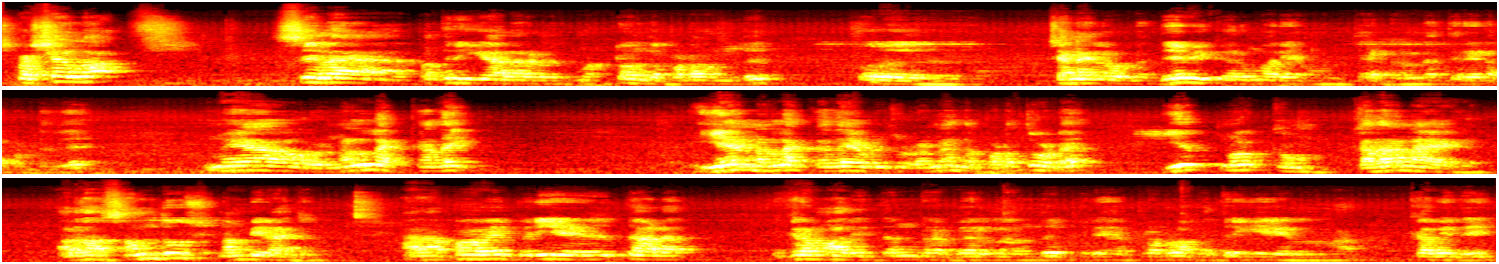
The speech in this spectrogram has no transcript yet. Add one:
ஸ்பெஷலாக சில பத்திரிகையாளர்களுக்கு மட்டும் இந்த படம் வந்து ஒரு சென்னையில் உள்ள தேவி கருமாரியம்மன் தேட்டரில் திரையிடப்பட்டது. உண்மையாக ஒரு நல்ல கதை. ஏன் நல்ல கதை அப்படின்னு சொல்கிறேன்னா இந்த படத்தோட இயக்குனர் கம் கதாநாயகர் அவர்தான் சந்தோஷ் நம்பிராஜன். அது அப்பாவே பெரிய எழுத்தாளர் விக்ரமாதித்தன்ற பேரில் வந்து பெரிய பிரபல பத்திரிகைகள்லாம் கவிதை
